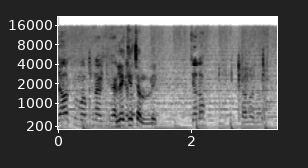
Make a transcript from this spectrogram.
जाओ तुम अपना घर लेके चलो। चलो लेके। चलो। चलो चलो।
